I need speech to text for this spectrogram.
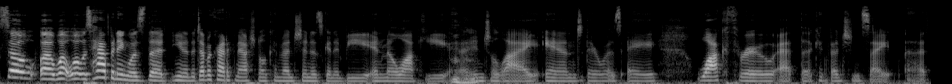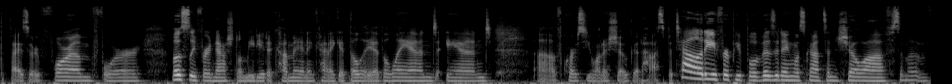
so uh, what what was happening was that you know the Democratic National Convention is going to be in Milwaukee uh, in July, and there was a walkthrough at the convention site uh, at the Fiserv Forum for mostly for national media to come in and kind of get the lay of the land. And uh, of course, you want to show good hospitality for people visiting Wisconsin, show off some of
